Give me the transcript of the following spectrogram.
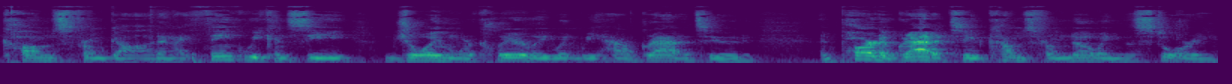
comes from God. And I think we can see joy more clearly when we have gratitude and part of gratitude comes from knowing the story.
